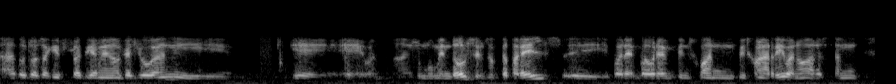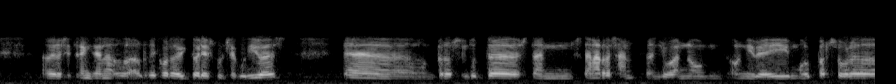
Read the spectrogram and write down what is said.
a tots els equips pràcticament el que juguen i, i, i bueno, és un moment dolç, sens dubte, per ells i veurem, veurem fins, quan, fins quan arriba, no? Ara estan a veure si trenquen el, el rècord de victòries consecutives, eh, però sens dubte estan, estan arrasant, estan jugant a un, a un nivell molt per sobre de,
